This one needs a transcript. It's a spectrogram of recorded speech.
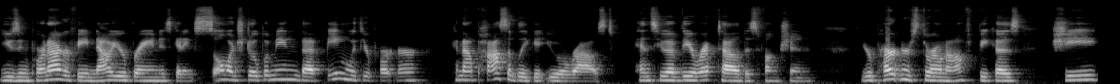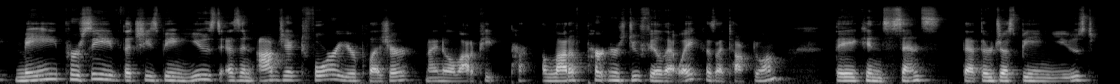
using pornography, now your brain is getting so much dopamine that being with your partner cannot possibly get you aroused. Hence, you have the erectile dysfunction. Your partner's thrown off because she may perceive that she's being used as an object for your pleasure. And I know a lot of people, a lot of partners do feel that way because I talk to them. They can sense that they're just being used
